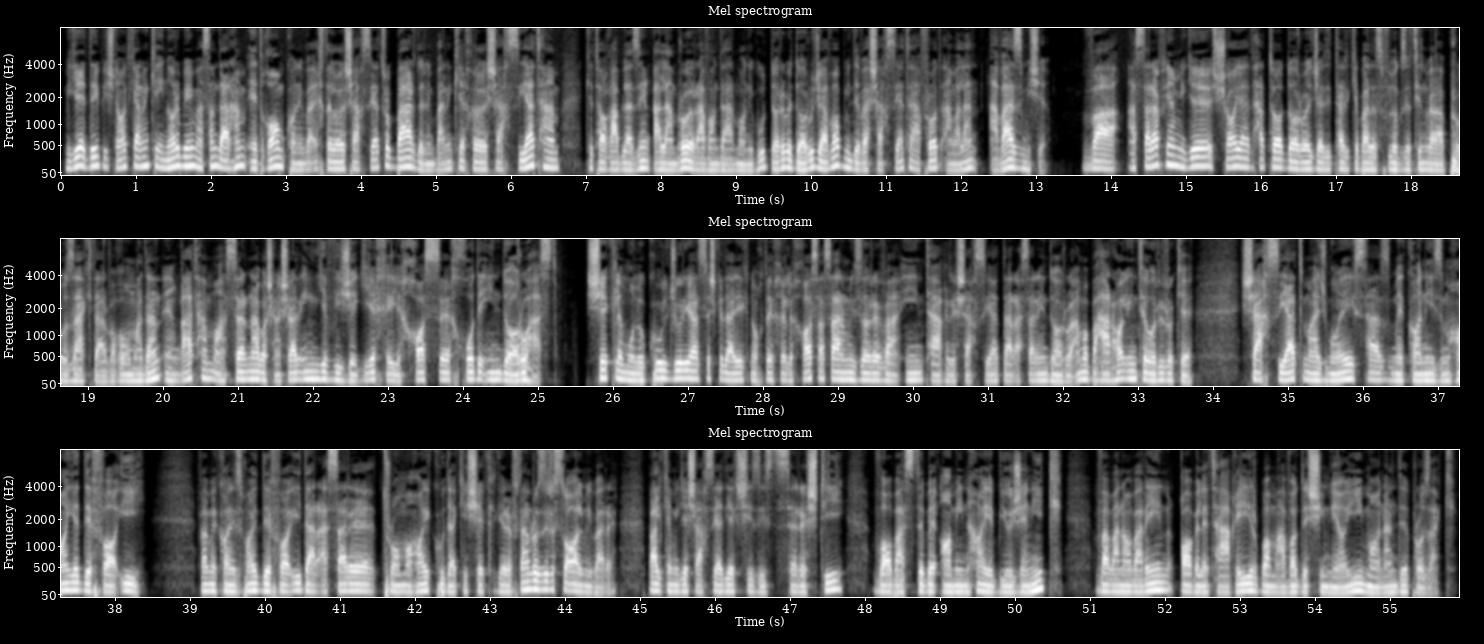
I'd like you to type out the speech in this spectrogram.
میگه ایده پیشنهاد کردن که اینا رو بیایم اصلا در هم ادغام کنیم و اختلال شخصیت رو برداریم. برای اینکه اختلال شخصیت هم که تا قبل از این قلمرو روان درمانی بود داره به دارو جواب میده و شخصیت افراد عملا عوض میشه. و از طرفی هم میگه شاید حتی داروهای جدیدتری که بعد از فلوگزتین و پروزک در واقع اومدن انقدر هم موثر نباشن. شاید این یه ویژگی خیلی خاص خود این دارو هست. شکل مولکول جوری هستش که در یک نقطه خیلی خاص اثر می‌ذاره و این تغییر شخصیت در اثر این دارو. اما به هر حال این تئوری رو که شخصیت مجموعه است از مکانیزم های دفاعی و مکانیزم های دفاعی در اثر تروماهای کودکی شکل گرفتن رو زیر سوال می‌بره. بلکه میگه شخصیت یک چیزی سرشتی وابسته به آمین های بیوژنیک و بنابراین قابل تغییر با مواد شیمیایی مانند پروزک.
